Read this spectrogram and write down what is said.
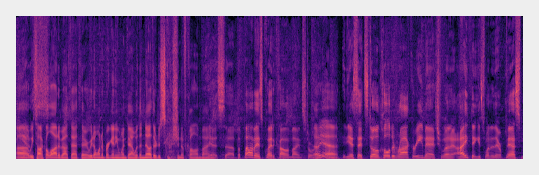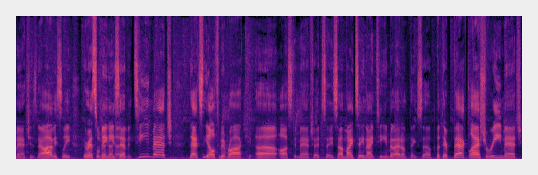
Uh, We Yes. talk a lot about that there. We don't want to bring anyone down with another discussion of Columbine. Yes, uh, but Bob has quite a Columbine story. Oh, yeah. and yes, that Stone Cold and Rock rematch. One, I think it's one of their best matches. Now, obviously, the WrestleMania 17 match. That's the Ultimate Rock uh, Austin match, I'd say. Some might say 19, but I don't think so. But their Backlash rematch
